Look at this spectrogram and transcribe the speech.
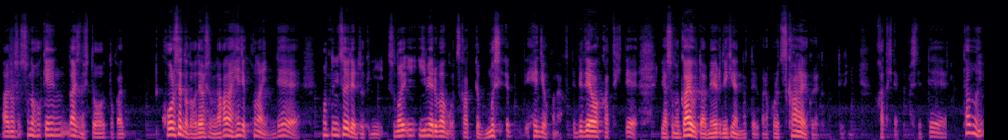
あのその保険会社の人とかコールセンターとか電話してもなかなか返事が来ないんで、本当に急いでる時に、その E メール番号を使っても無視、返事が来なくて、で、電話がかかってきて、いや、その外部とはメールできないようになってるから、これ使わないでくれとかっていうふうにかかってきたりとかしてて、多分、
